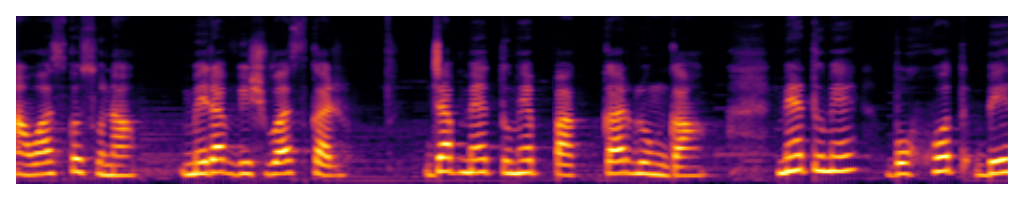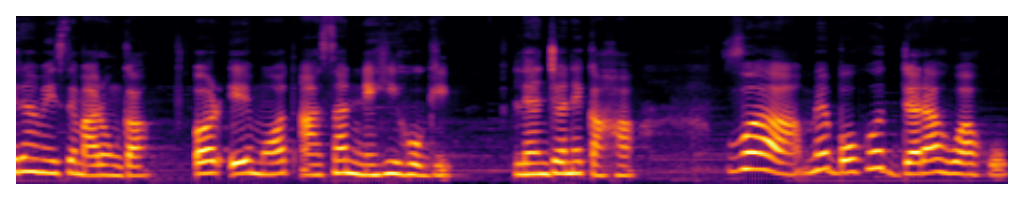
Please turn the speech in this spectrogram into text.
आवाज़ को सुना, मेरा विश्वास कर, जब मैं तुम्हें पक कर लूँगा, मैं तुम्हें बहुत बेरहमी से मारूँगा और ये मौत आसान नहीं होगी। लेंजा ने कहा वाह, मैं बहुत डरा हुआ हूँ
